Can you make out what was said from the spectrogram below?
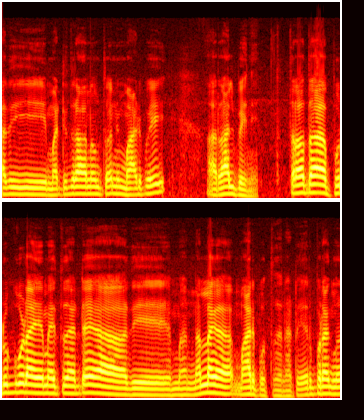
అది ఈ మట్టి ద్రావణంతో మాడిపోయి రాలిపోయినాయి. తర్వాత పురుగు కూడా ఏమవుతుందంటే అది నల్లగా మారిపోతుంది అన్నట్టు. ఎరుపు రంగు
